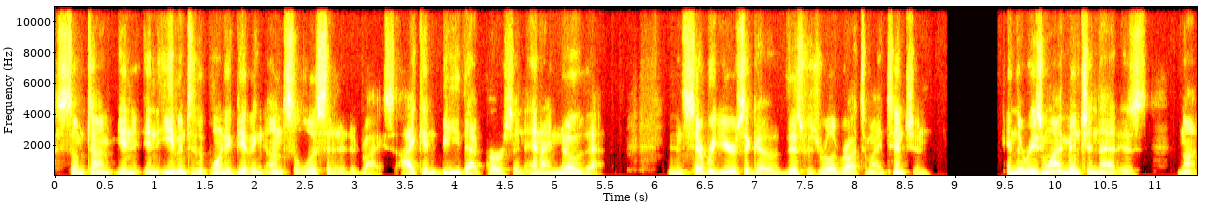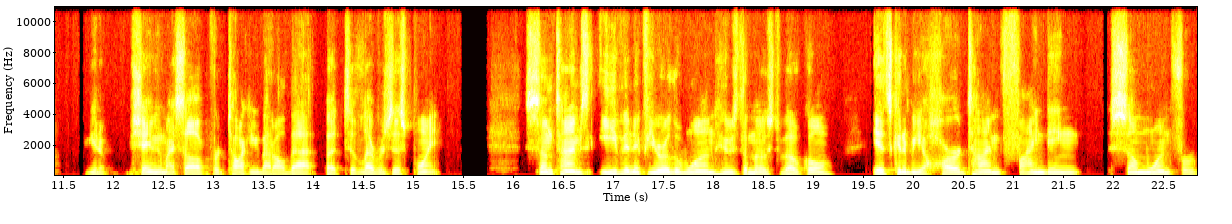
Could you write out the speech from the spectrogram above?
Sometimes and even to the point of giving unsolicited advice. I can be that person and i know that. And several years ago this was really brought to my attention. And the reason why i mention that is not you know shaming myself for talking about all that but to leverage this point sometimes even if you're the one who's the most vocal it's going to be a hard time finding someone for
